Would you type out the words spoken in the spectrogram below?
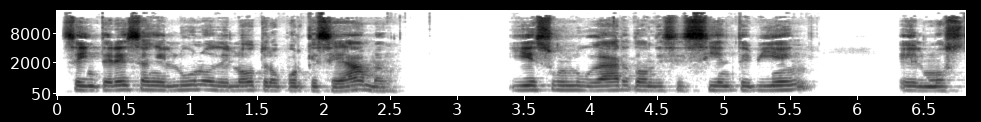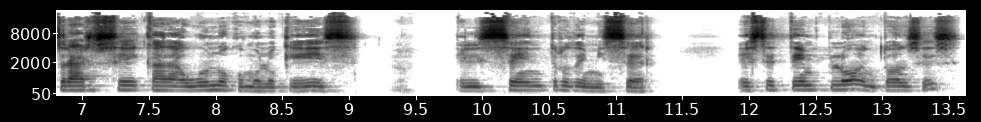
se interesan el uno del otro porque se aman. Y es un lugar donde se siente bien el mostrarse cada uno como lo que es, el centro de mi ser. Este templo entonces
